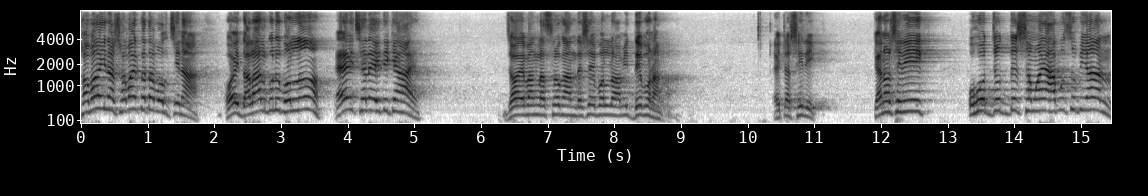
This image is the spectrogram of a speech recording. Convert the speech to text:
সবাই না, সবার কথা বলছি না। ওই দালালগুলো বলল, এই ছেলে, এইদিকে আয়। জয় বাংলা স্লোগান দেশে বলল, আমি দেব না। এটা শিরিক। কেন শিরিক? ওহদ যুদ্ধের সময় আবু সুফিয়ান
